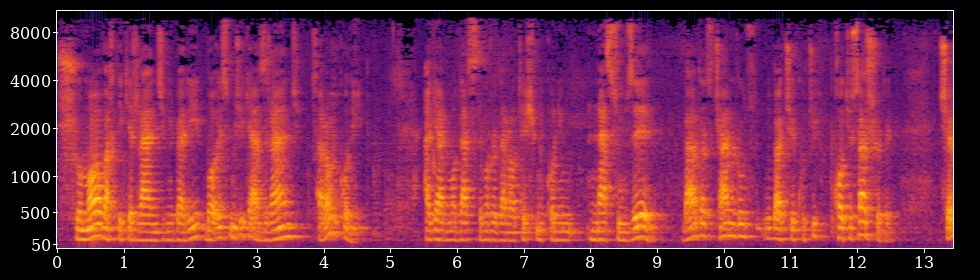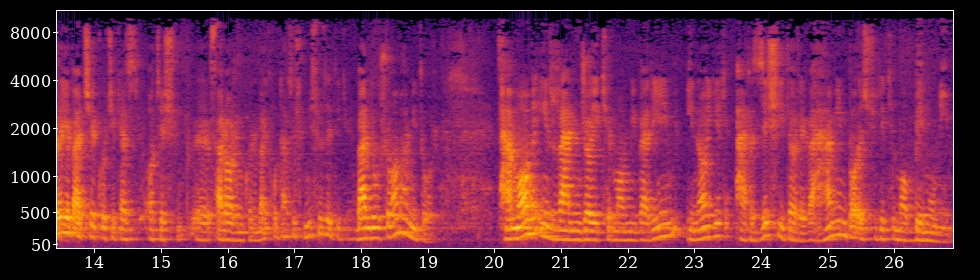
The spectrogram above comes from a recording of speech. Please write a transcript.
شما وقتی که رنج می‌برید باعث میشه که از رنج فرار کنید. اگر ما دستمون رو در آتش می‌کنیم نسوزه. بعد از چند روز بچه کوچیک خاکستر شده. چرا یه بچه کوچیک از آتش فرار می‌کنه؟ ولی خود دستش میسوزه دیگه. بنده و شما هم همینطور. تمام این رنجایی که ما می‌بریم اینا یک ارزشی داره و همین باعث شده که ما بمونیم.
